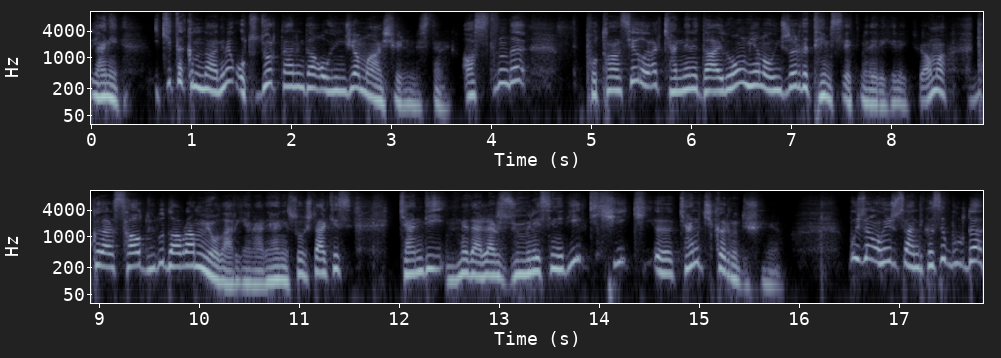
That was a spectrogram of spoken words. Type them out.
yani iki takım daha demek 34 tane daha oyuncuya maaş verilmesi demek. Aslında potansiyel olarak kendilerine dahil olmayan oyuncuları da temsil etmeleri gerekiyor. Ama bu kadar sağduyulu davranmıyorlar genelde. Yani sonuçta herkes kendi ne derler zümresini değil ki, e, kendi çıkarını düşünüyor. Bu yüzden oyuncu sendikası burada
